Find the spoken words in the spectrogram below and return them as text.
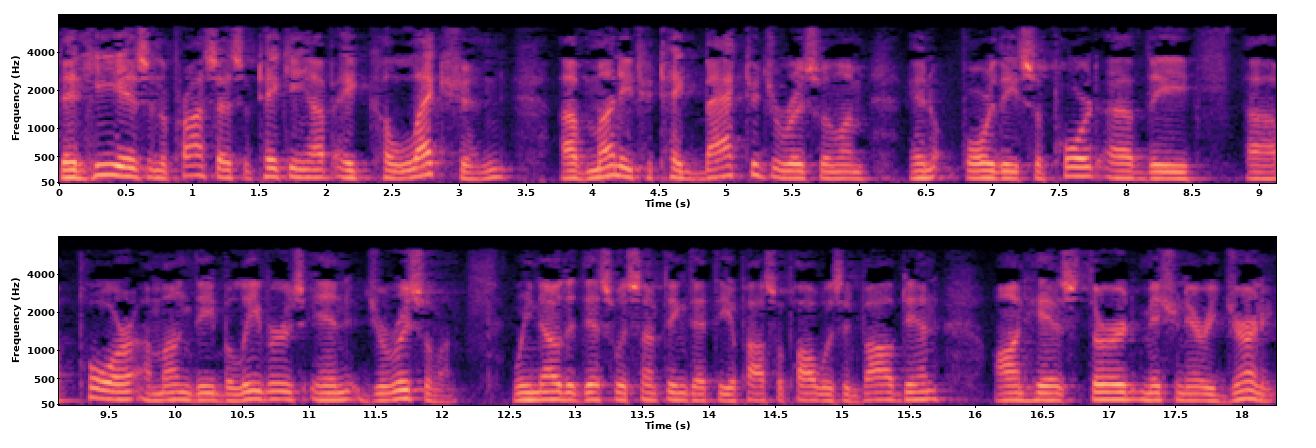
that he is in the process of taking up a collection of money to take back to Jerusalem and for the support of the uh, poor among the believers in Jerusalem. We know that this was something that the apostle Paul was involved in on his third missionary journey.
